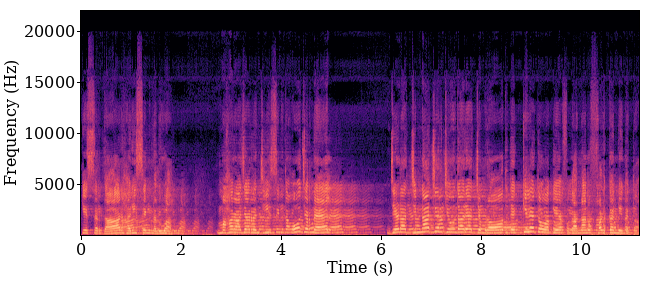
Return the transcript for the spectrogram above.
ਕਿ ਸਰਦਾਰ ਹਰੀ ਸਿੰਘ ਨਲੂਆ, ਮਹਾਰਾਜਾ ਰਣਜੀਤ ਸਿੰਘ ਦਾ ਉਹ ਜਰਨੈਲ ਜਿਹੜਾ ਜਿੰਨਾ ਚਿਰ ਜਿਉਂਦਾ ਰਿਹਾ ਜਮਰੌਦ ਦੇ ਕਿਲੇ ਤੋਂ ਅੱਗੇ ਅਫਗਾਨਾਂ ਨੂੰ ਫੜਕਣ ਨਹੀਂ ਦਿੱਤਾ।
